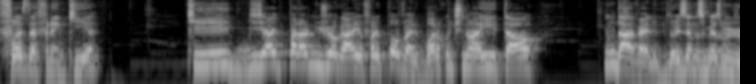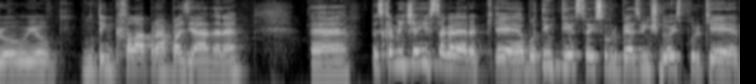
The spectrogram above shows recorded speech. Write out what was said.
fãs da franquia que já pararam de jogar. E eu falei, pô, velho, bora continuar aí e tal. Não dá, velho. Dois anos mesmo jogo e eu não tenho o que falar pra rapaziada, né? É, basicamente é isso, tá, galera? É, eu botei o um texto aí sobre o PS22 porque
